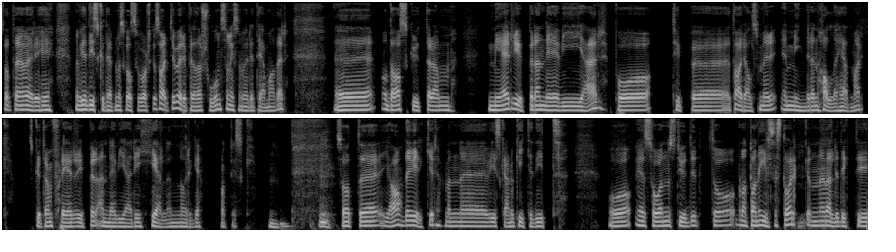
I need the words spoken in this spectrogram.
Så vært, når vi har diskutert med skotske forskere, så har det ikke vært predasjon som liksom har vært tema der. Eh, og da skuter de mer ryper enn det vi gjør på type et areal som er mindre enn halve Hedmark. Skutter de flere ryper enn det vi er i hele Norge, faktisk. Mm. Mm. Så at eh, ja, det virker, men eh, vi skal nok ikke dit. Og jeg så en studie av blant annet Ilse Stork, en veldig dyktig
